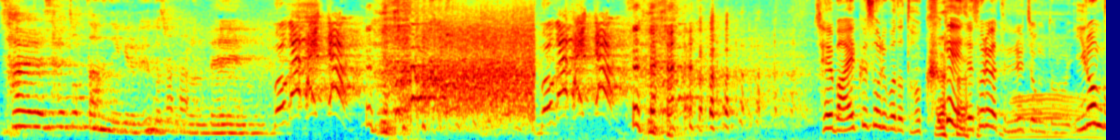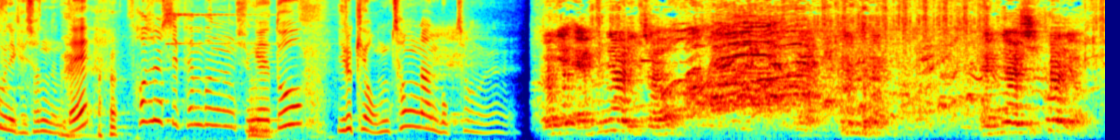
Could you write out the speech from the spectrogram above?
살 살쪘다는 얘기를 해가지고 그런데 제 마이크 소리보다 더 크게 이제 소리가 들릴 정도로 이런 분이 계셨는데 서준 씨 팬분 중에도 이렇게 엄청난 목청을 여기 M열 있죠? 네. M열 10번이요.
